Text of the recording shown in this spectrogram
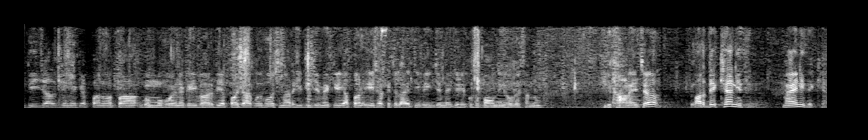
ਵੀ ਜਦ ਜਿਵੇਂ ਕਿ ਆਪਾਂ ਨੂੰ ਆਪਾਂ ਗੁੰਮ ਹੋਏ ਨੇ ਕਈ ਵਾਰ ਵੀ ਆਪਾਂ ਜਾਂ ਕੋਈ ਹੋਸ਼ ਨਾ ਰਹੀ ਵੀ ਜਿਵੇਂ ਕਿ ਆਪਾਂ ਨੂੰ ਇਹ ਸ਼ੱਕ ਚਲਾਈ ਤੀ ਵੀ ਜਿਵੇਂ ਕਿ ਇਹ ਕੁਝ ਪਾਉਂਦੀ ਹੋਵੇ ਸਾਨੂੰ ਦਿਖਾਣੇ ਚ ਪਰ ਦੇਖਿਆ ਨਹੀਂ ਸੀ ਮੈਂ ਨਹੀਂ ਦੇਖਿਆ।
